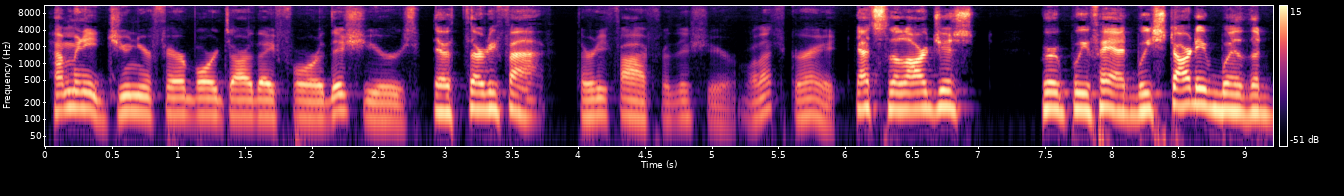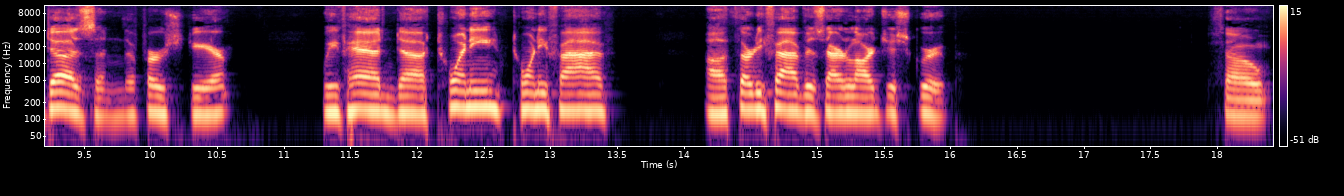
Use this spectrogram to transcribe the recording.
how many junior fair boards are they for this year's? They're 35. 35 for this year. Well, that's great. That's the largest group we've had. We started with a dozen the first year. We've had uh, 20, 25, uh, 35 is our largest group. So,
